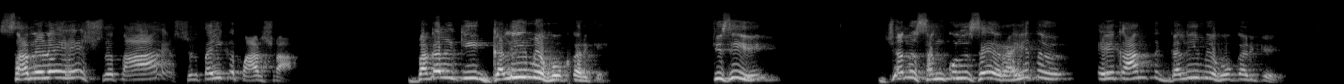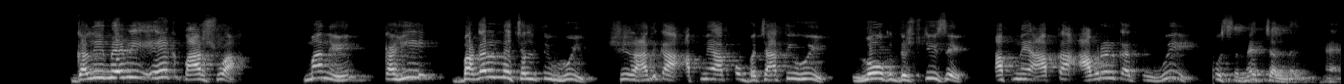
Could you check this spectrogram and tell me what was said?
सरले श्रुता, श्रुतिक पार्शा बगल की गली में होकर के। किसी जन संकुल से रहित एकांत गली में होकर के गली में भी एक पार्श्वा, माने कहीं बगल में चलती हुई श्री राधिका अपने आप को बचाती हुई, लोक दृष्टि से अपने आप का आवरण करती हुई उस समय चल रही है।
